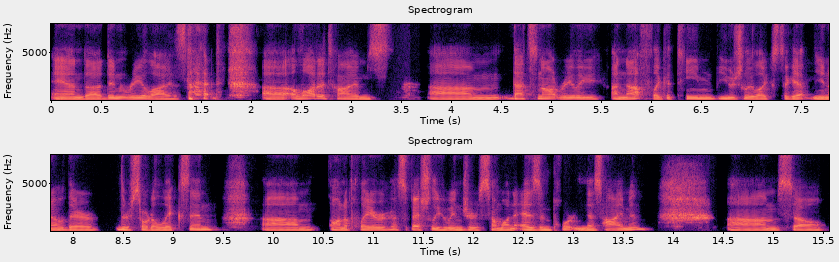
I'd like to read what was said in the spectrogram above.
and uh, didn't realize that uh, a lot of times um, that's not really enough. Like a team usually likes to get you know their their sort of licks in um, on a player, especially who injures someone as important as Hyman. Um, so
